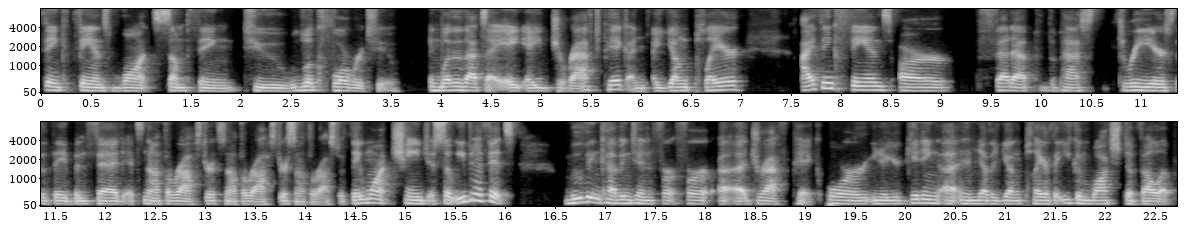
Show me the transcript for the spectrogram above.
think fans want something to look forward to. And whether that's a, a draft pick, a, a young player, I think fans are fed up the past three years that they've been fed. It's not the roster. It's not the roster. It's not the roster. They want changes. So even if it's moving Covington for for a, draft pick, or you know you're getting a, another young player that you can watch develop,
